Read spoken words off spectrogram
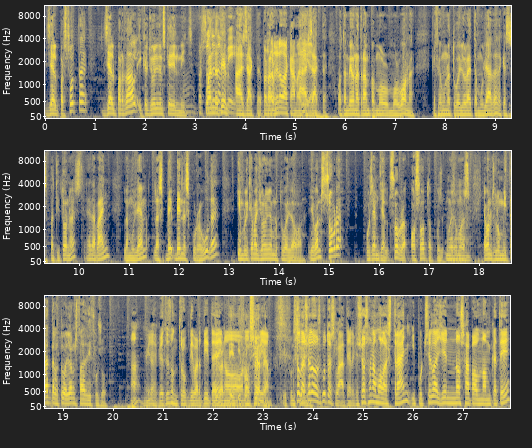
Gel per sota, gel per dalt i que el genoll ens quedi al mig. Ah, per sota de també. Ah, exacte. Per darrere la cama, ah, diguem. Exacte. O també una trampa molt, molt bona, que fem una tovalloleta mullada, d'aquestes petitones, eh, de bany, la mullem, les, ben, ben escorreguda, i emboliquem el genoll amb la tovallola. Llavors, sobre posem gel, sobre o sota, pos, només amb unes... Mm-hmm. Llavors, la humitat de la tovallola ens fa de difusor. Ah, mira, aquest és un truc divertit, eh? Divertit, no, i no funciona, sabíem. i funciona. Escolta, això de les gutes Later, que això sona molt estrany i potser la gent no sap el nom que té,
